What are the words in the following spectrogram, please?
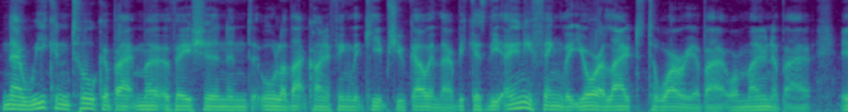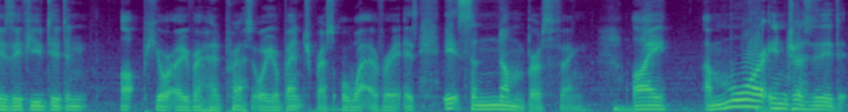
Now we can talk about motivation and all of that kind of thing that keeps you going there because the only thing that you're allowed to worry about or moan about is if you didn't up your overhead press or your bench press or whatever it is. It's a numbers thing. I am more interested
